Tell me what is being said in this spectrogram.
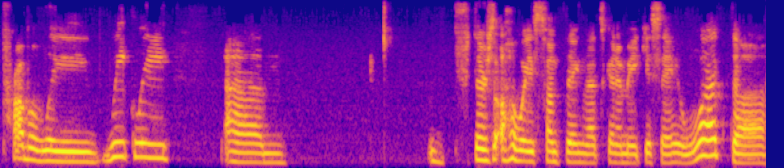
probably weekly. Um, there's always something that's going to make you say, What the?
